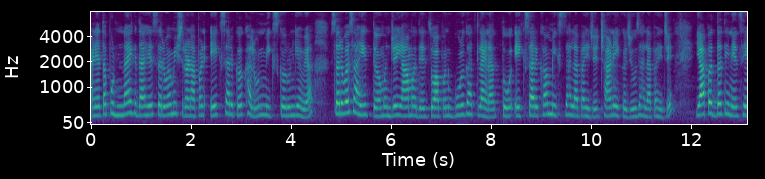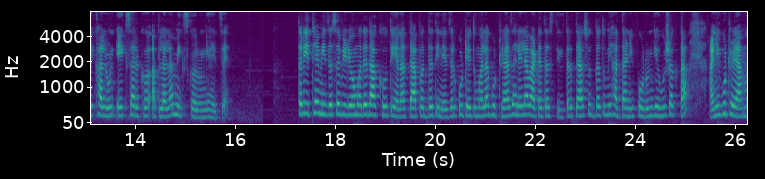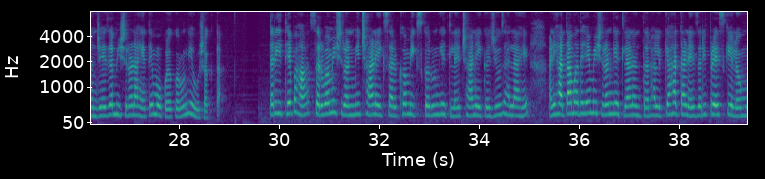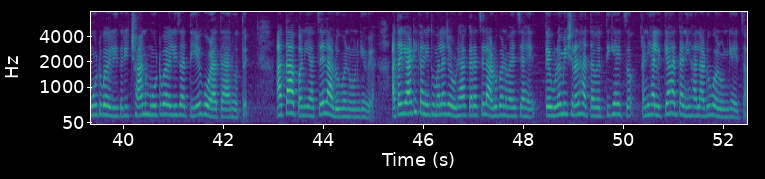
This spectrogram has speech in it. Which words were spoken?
आणि आता पुन्हा एकदा हे सर्व मिश्रण आपण एकसारखं खालून मिक्स करून घेऊया. सर्व साहित्य म्हणजे यामध्ये जो आपण गूळ घातला आहे ना तो एकसारखा मिक्स झाला पाहिजे छान एकजीव झाला पाहिजे. या पद्धतीनेच हे खालून एकसारखं आपल्याला मिक्स करून घ्यायचं आहे तर इथे मी जसं व्हिडिओमध्ये दाखवते आहे ना त्या पद्धतीने जर कुठे तुम्हाला गुठळ्या झालेल्या वाटत असतील तर त्यासुद्धा तुम्ही हाताने फोडून घेऊ शकता आणि गुठळ्या म्हणजे हे जे मिश्रण आहे ते मोकळं करून घेऊ शकता. तर इथे पहा सर्व मिश्रण मी छान एकसारखं मिक्स करून घेतलं आहे छान एकजीव झालं आहे. आणि हातामध्ये हे मिश्रण घेतल्यानंतर हलक्या हाताने जरी प्रेस केलं मूठ वळली तरी छान मूठ वळली जाते गोळा तयार होतो आहे आता आपण याचे लाडू बनवून घेऊया. आता या ठिकाणी तुम्हाला जेवढ्या आकाराचे लाडू बनवायचे आहेत तेवढं मिश्रण हातावरती घ्यायचं आणि हलक्या हाताने हा लाडू वळून घ्यायचा.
